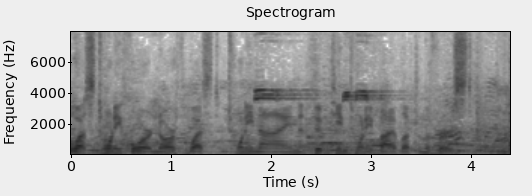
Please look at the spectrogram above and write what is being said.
Southwest 24, Northwest 29. 1525 left in the first.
